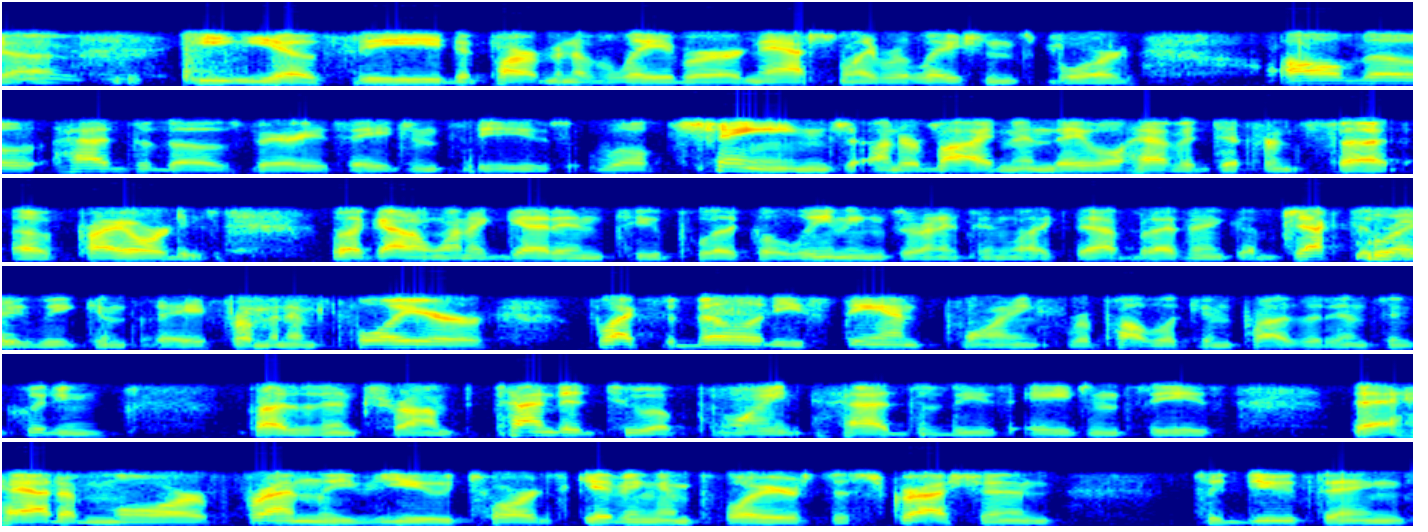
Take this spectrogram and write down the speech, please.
mm-hmm. EEOC, Department of Labor, National Labor Relations Board all those heads of those various agencies will change under Biden, and they will have a different set of priorities. Look, I don't want to get into political leanings or anything like that, but I think objectively right. we can say, from an employer flexibility standpoint, Republican presidents, including President Trump, tended to appoint heads of these agencies that had a more friendly view towards giving employers discretion to do things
